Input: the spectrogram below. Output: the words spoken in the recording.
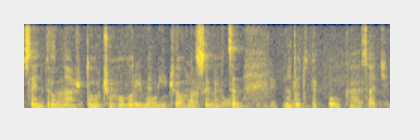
centrom náš, toho, čo hovoríme my, čo hlasujeme. Chcem na toto tak poukázať.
